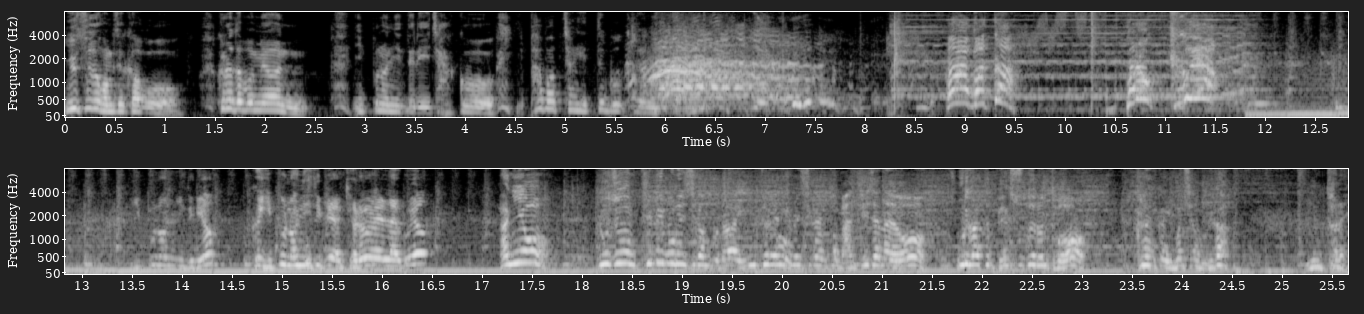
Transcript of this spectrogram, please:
뉴스도 검색하고 그러다 보면 이쁜 언니들이 자꾸 팝업 창에 뜨고 그러니까. 아, 맞다! 바로 그거야! 이쁜 언니들이요? 그 이쁜 언니들이랑 결혼하려고요? 아니요. 요즘 TV 보는 시간보다 인터넷 하는 시간이 더 많대잖아요. 우리 같은 백수들은 더. 그러니까 이번 시간 우리가 인터넷,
